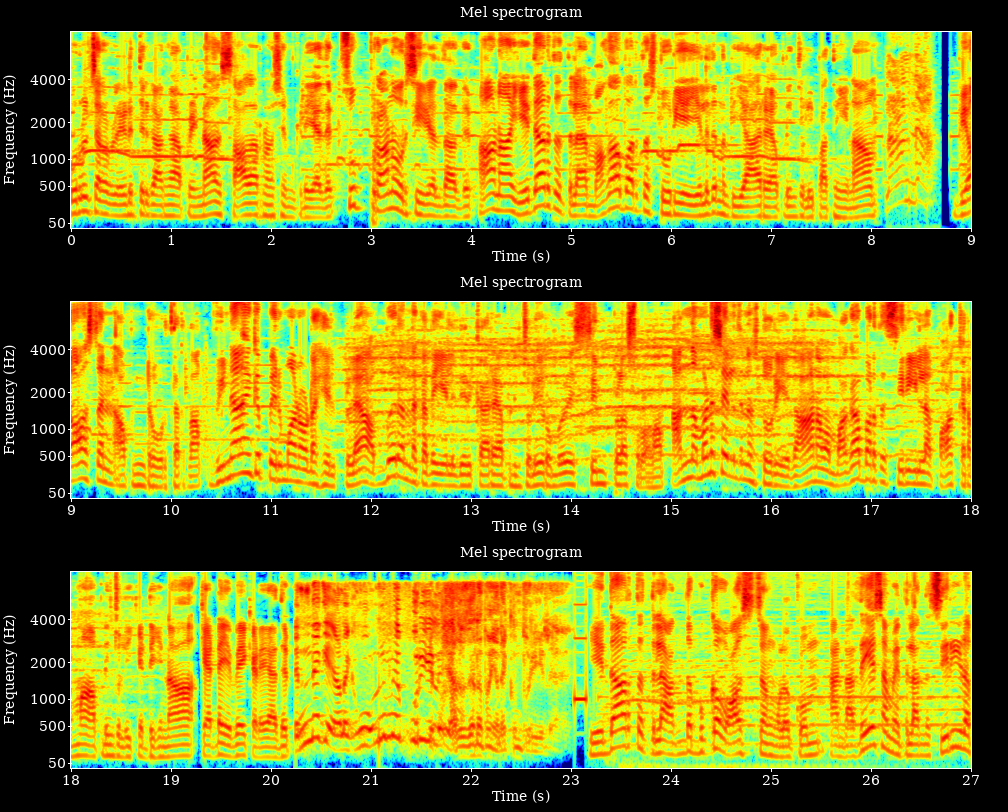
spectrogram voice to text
பொருள் செலவில் எடுத்திருக்காங்க அப்படின்னா சாதாரண விஷயம் கிடையாது. சூப்பரான ஒரு சீரியல் தான் அது. ஆனால் யதார்த்தத்தில் மகாபாரத ஸ்டோரியை எழுதுனது யார் அப்படின்னு சொல்லி பார்த்தீங்கன்னா என்ன வியாசன் அப்படின்ற ஒருத்தர் தான். விநாயக பெருமானோட ஹெல்ப்ல அவர் அந்த கதையை எழுதியிருக்காரு அப்படின்னு சொல்லி ரொம்பவே சிம்பிளா சொல்லலாம். அந்த மனுஷன் எழுதின ஸ்டோரியை தான் நம்ம மகாபாரத சீரியல்ல பாக்குறோமா அப்படின்னு சொல்லி கேட்டீங்கன்னா கேட்டவே கிடையாது. என்னங்க எனக்கு ஒண்ணுமே புரியல அதுதானப்பா எனக்கும் புரியல. யதார்த்தத்தில் அந்த புக்கை வாசித்தவங்களுக்கும் அண்ட் அதே சமயத்தில் அந்த சீரியலை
